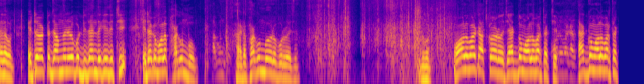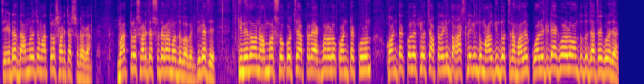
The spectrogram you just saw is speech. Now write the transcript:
এই দেখুন এটাও একটা জামদানির ওপর ডিজাইন দেখিয়ে দিচ্ছি। এটাকে বলে ফাগুন বউ। হ্যাঁ এটা ফাগুন বউয়ের ওপর রয়েছে। দেখুন অল ওভার কাজ করা রয়েছে একদম অল ওভার থাকছে। একদম অল ওভার থাকছে। এটার দাম রয়েছে মাত্র সাড়ে চারশো টাকা। মাত্র সাড়ে চারশো টাকার মধ্যে পাবেন ঠিক আছে? স্ক্রিনে দেওয়া নাম্বার শো করছে আপনারা একবার হলো কন্ট্যাক্ট করুন। কন্ট্যাক্ট করলে কী হচ্ছে আপনারা কিন্তু আসলে কিন্তু মাল কিনতে হচ্ছে না মালের কোয়ালিটিটা একবার হলো অন্তত যাচাই করে যান।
